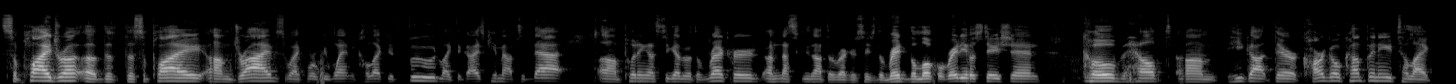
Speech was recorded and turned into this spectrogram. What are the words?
supply dr- uh, the, the supply um, drives like where we went and collected food like the guys came out to that um, putting us together with the record um, not, not the record station the the local radio station. Coby helped um, he got their cargo company to like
